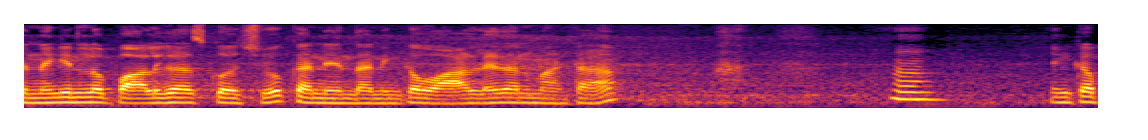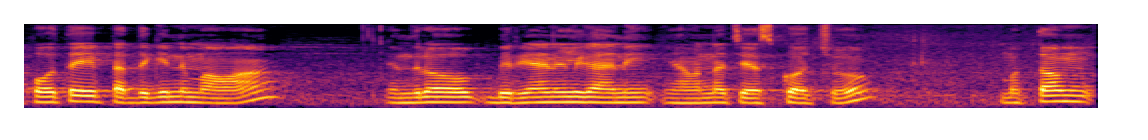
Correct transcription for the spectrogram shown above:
చిన్న గిన్నెలో పాలు కాసుకోవచ్చు కానీ నేను దాన్ని ఇంకా వాడలేదనమాట ఇంకా పోతే ఈ పెద్ద గిన్నె మామ ఇందులో బిర్యానీలు కానీ ఏమన్నా చేసుకోవచ్చు. మొత్తం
